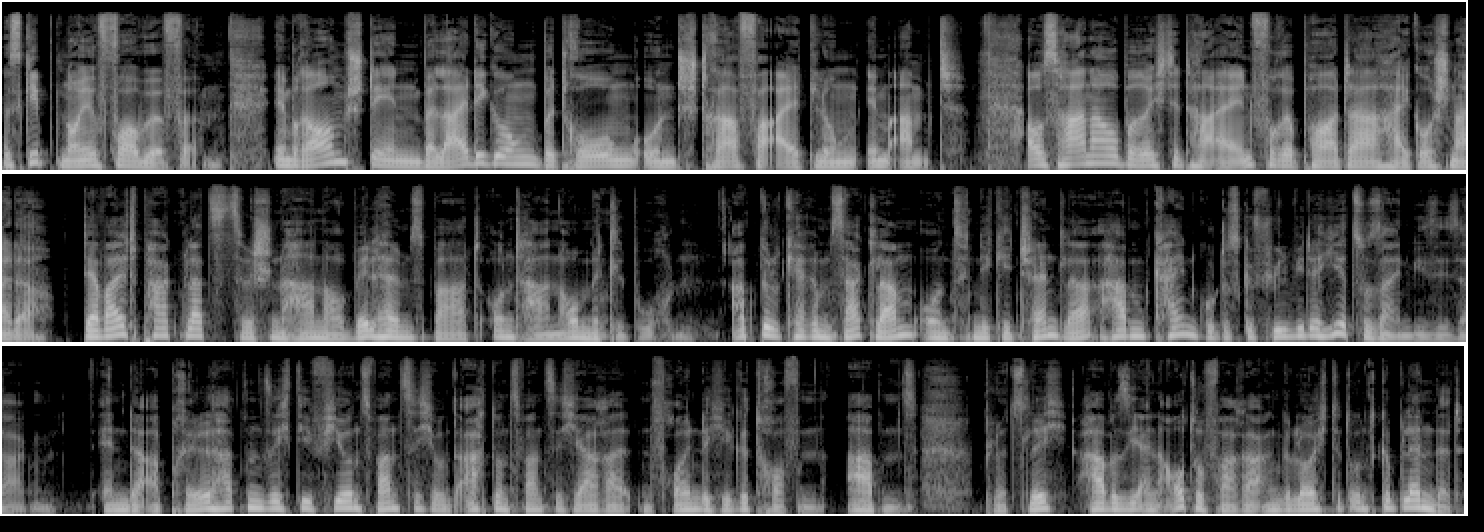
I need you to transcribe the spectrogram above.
Es gibt neue Vorwürfe. Im Raum stehen Beleidigung, Bedrohung und Strafvereitlung im Amt. Aus Hanau berichtet HR-Inforeporter Heiko Schneider. Der Waldparkplatz zwischen Hanau-Wilhelmsbad und Hanau-Mittelbuchen. Abdul Kerim Saklam und Niki Chandler haben kein gutes Gefühl, wieder hier zu sein, wie sie sagen. Ende April hatten sich die 24 und 28 Jahre alten Freunde hier getroffen, abends. Plötzlich habe sie ein Autofahrer angeleuchtet und geblendet.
